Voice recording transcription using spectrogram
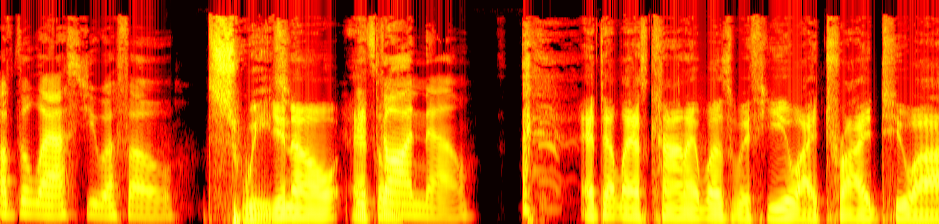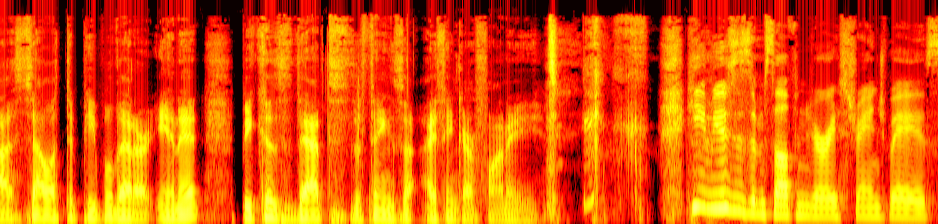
of the last UFO. Sweet. You know, at It's the, gone now. At that last con I was with you, I tried to uh, sell it to people that are in it because that's the things that I think are funny. He amuses himself in very strange ways.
